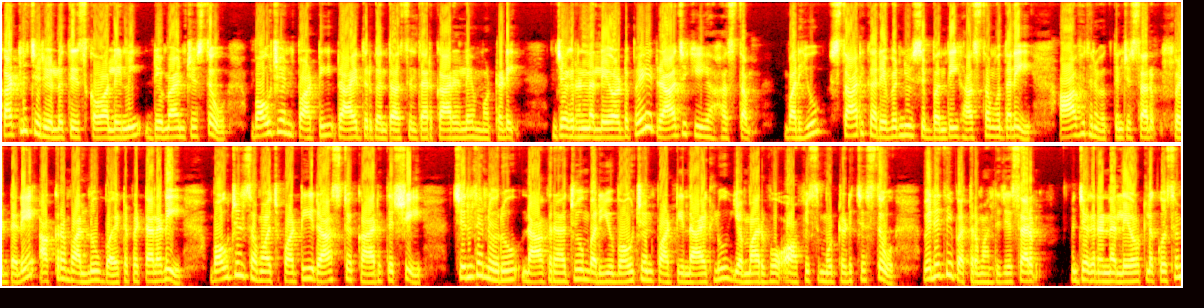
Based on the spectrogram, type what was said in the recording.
కఠిన చర్యలు తీసుకోవాలని డిమాండ్ చేస్తూ బహుజన్ పార్టీ రాయదుర్గం తహసీల్దార్ కార్యాలయం ముట్టడి. జగనన్న లేఅవుట్పై రాజకీయ హస్తం. మరియు స్థానిక రెవెన్యూ సిబ్బంది హస్తం ఉందని ఆవేదన వ్యక్తం చేశారు. వెంటనే అక్రమాలను బయటపెట్టాలని బహుజన్ సమాజ్ పార్టీ రాష్ట్ర కార్యదర్శి చింతనూరు నాగరాజు మరియు బహుజన్ పార్టీ నాయకులు ఎంఆర్ఓ ఆఫీసు ముట్టడి చేస్తూ వినతి పత్రం అందజేశారు. జగనన్న లేఅవుట్ల కోసం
